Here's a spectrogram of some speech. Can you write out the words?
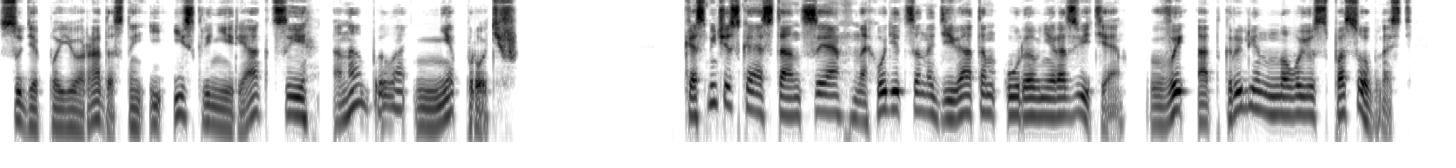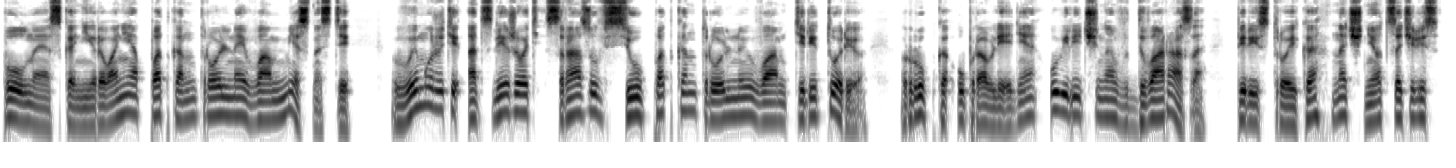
Судя по ее радостной и искренней реакции, она была не против. Космическая станция находится на девятом уровне развития. Вы открыли новую способность – полное сканирование подконтрольной вам местности. Вы можете отслеживать сразу всю подконтрольную вам территорию. Рубка управления увеличена в два раза. Перестройка начнется через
